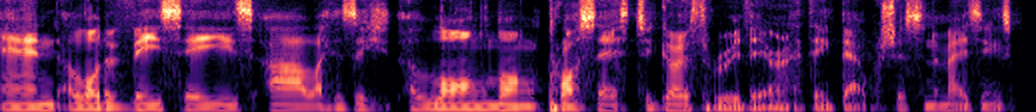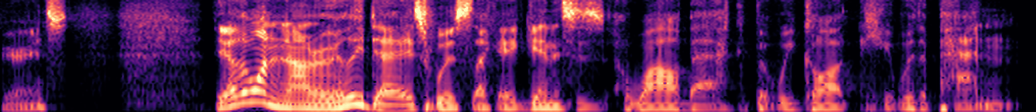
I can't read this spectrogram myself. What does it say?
and a lot of VCs are like there's a, a long, long process to go through there. And I think that was just an amazing experience. The other one in our early days was like again, this is a while back, but we got hit with a patent,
